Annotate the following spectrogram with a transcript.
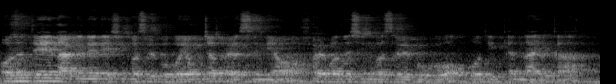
어느 때에 나그네 되신 것을 보고 영접하였으며 헐벗으신 것을 보고 옷 입혔나이까?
